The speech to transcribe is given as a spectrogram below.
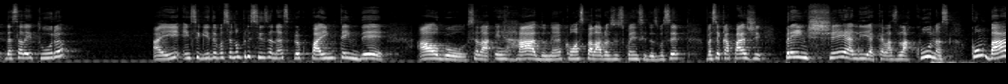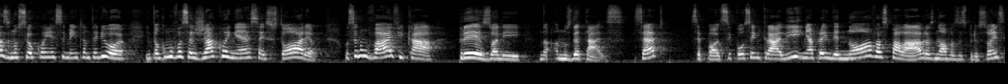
dessa leitura, aí em seguida você não precisa né, se preocupar em entender algo, sei lá, errado, né, com as palavras desconhecidas. Você vai ser capaz de preencher ali aquelas lacunas com base no seu conhecimento anterior. Então, como você já conhece a história, você não vai ficar preso ali nos detalhes, certo? Você pode se concentrar ali em aprender novas palavras, novas expressões,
